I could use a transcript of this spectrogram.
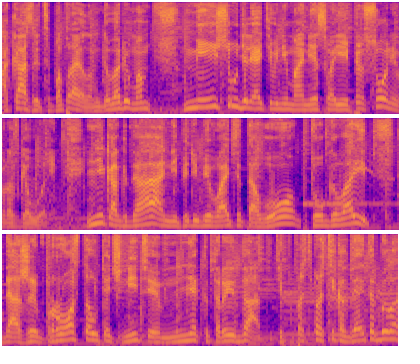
оказывается, по правилам говорю вам, меньше уделяйте внимание своей персоне в разговоре. Никогда не перебивайте того, кто говорит. Даже просто уточните некоторые даты. Типа, прости, прости, когда это было?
